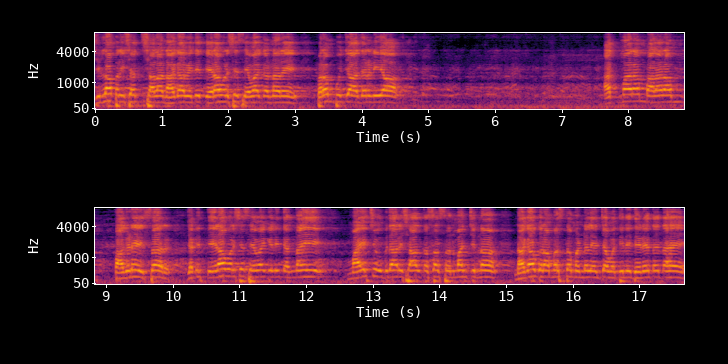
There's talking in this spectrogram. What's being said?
जिल्हा परिषद शाळा नागाव येथे तेरा वर्षे सेवा करणारे परमपूज्य आदरणीय आत्माराम बालाराम पागडे सर ज्यांनी तेरा वर्षे सेवा केली त्यांनाही मायेचे उबदार शाल तसा सन्मान चिन्ह नागाव ग्रामस्थ मंडळ यांच्या वतीने देण्यात येत आहे.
